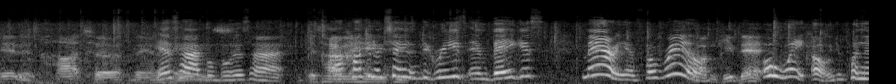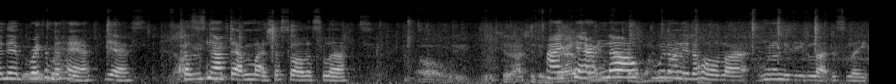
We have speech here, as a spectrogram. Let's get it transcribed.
It is hotter than It's hot, boo boo. It's hot. It's than 110 Hades. degrees in Vegas. Marion, for real. I real. can keep that. Oh, wait. Oh, you're putting it in. Break them in half. Yes. Because it's not that much. That's all that's left. Oh, we, we should, I should have Hi, Karen. No, we don't need a whole lot. We don't need to eat a lot this late.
